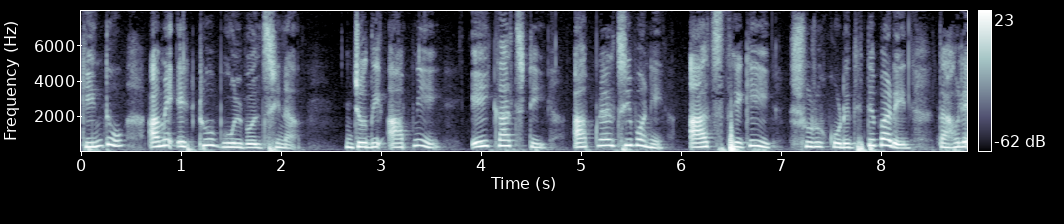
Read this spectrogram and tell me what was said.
কিন্তু আমি একটুও ভুল বলছি না। যদি আপনি এই কাজটি আপনার জীবনে আজ থেকেই শুরু করে দিতে পারেন, তাহলে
